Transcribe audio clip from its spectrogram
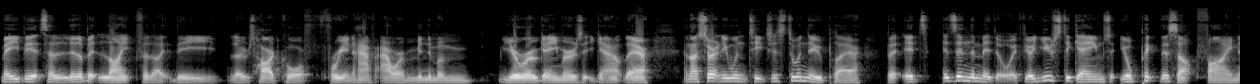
Maybe it's a little bit light for like the those hardcore three and a half hour minimum Euro gamers that you get out there. And I certainly wouldn't teach this to a new player, but it's it's in the middle. If you're used to games, you'll pick this up fine,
